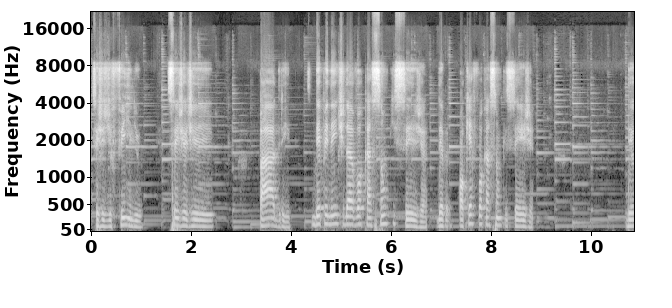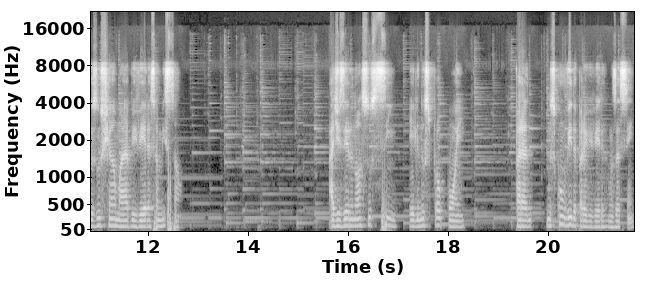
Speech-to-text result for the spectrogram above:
seja de filho, seja de padre, independente da vocação que seja, qualquer vocação que seja, Deus nos chama a viver essa missão. A dizer o nosso sim, Ele nos propõe, para nos convida para vivermos assim.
